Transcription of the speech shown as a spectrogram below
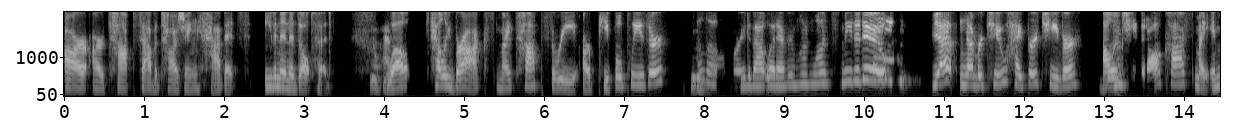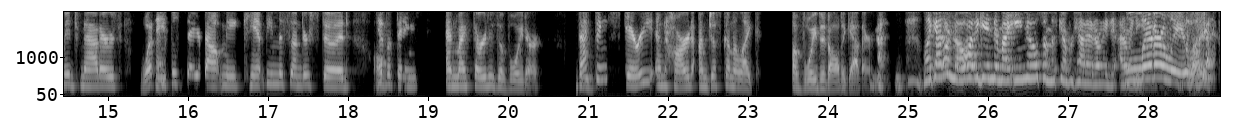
are our top sabotaging habits, even in adulthood. Okay. Well, Kelly Brock's, my top three are people pleaser. Mm-hmm. Hello, worried about what everyone wants me to do. Yep. Number two, hyperachiever. I'll mm-hmm. achieve at all costs. My image matters. What Same. people say about me can't be misunderstood, all yep. the things. And my third is avoider. That mm thing's scary and hard. I'm just going to like avoid it altogether. like I don't know how to get into my email, so I'm just gonna pretend I don't need to. I don't Literally, need like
